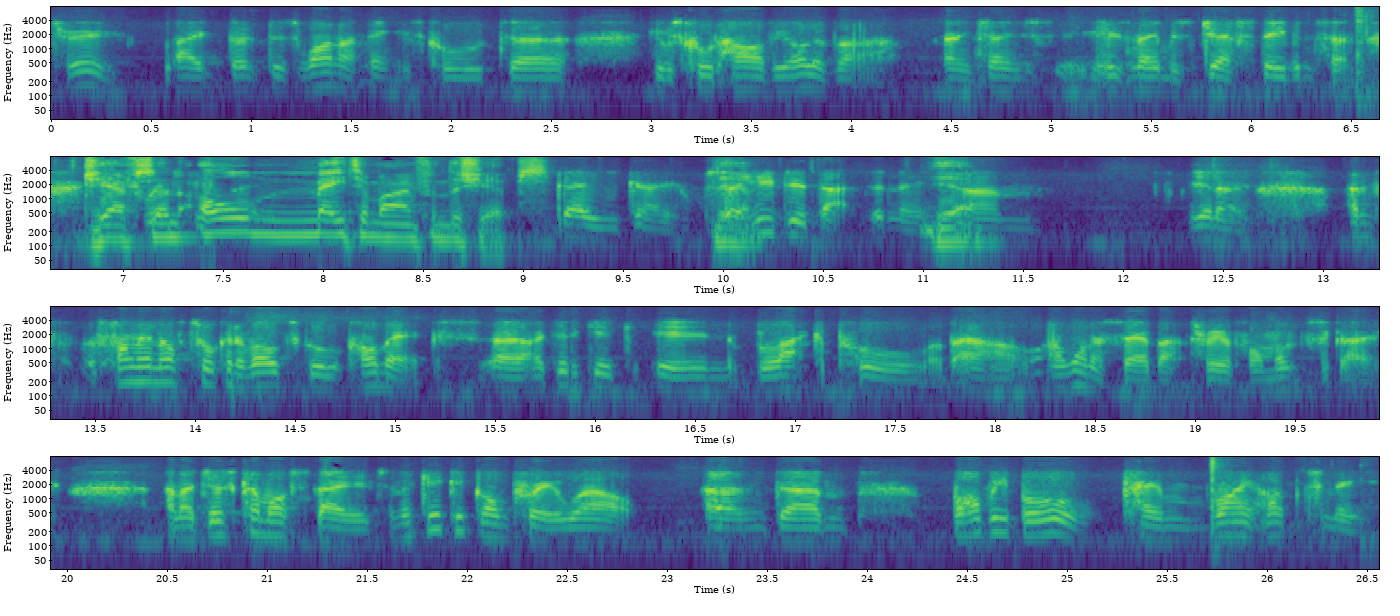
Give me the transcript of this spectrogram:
true. Like, there's one I think is called. Uh, he was called Harvey Oliver, and he changed. His name is Jeff Stevenson. Jeff's an old name. mate of mine from the ships. There you go. So Yeah. he did that, didn't he? Yeah. Um, you know, and funnily enough, talking of old school comics, uh, I did a gig in Blackpool about, I want to say about three or four months ago, and I just come off stage, and the gig had gone pretty well, and um, Bobby Ball came right up to me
